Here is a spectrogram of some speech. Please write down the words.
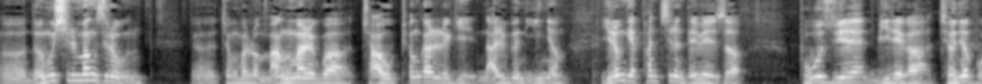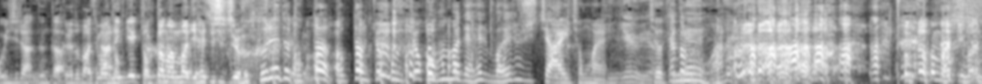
어, 너무 실망스러운 어, 정말로 막말과 좌우 편갈르기, 낡은 이념 이런 게 판치는 대회에서 보수의 미래가 전혀 보이질 않는다. 그래도 마지막에 게 덕담 한마디 해주시죠. 그래도 덕담, 덕담 조금 조금 한마디 해, 뭐 해주시지. 아이 정말. 저 김경희. 덕담 한마디만.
